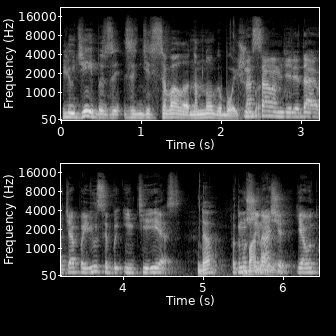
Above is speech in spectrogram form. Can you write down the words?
людей бы за- заинтересовало намного больше. На бы. самом деле, да, у тебя появился бы интерес. Да? Потому что Банально. иначе я вот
